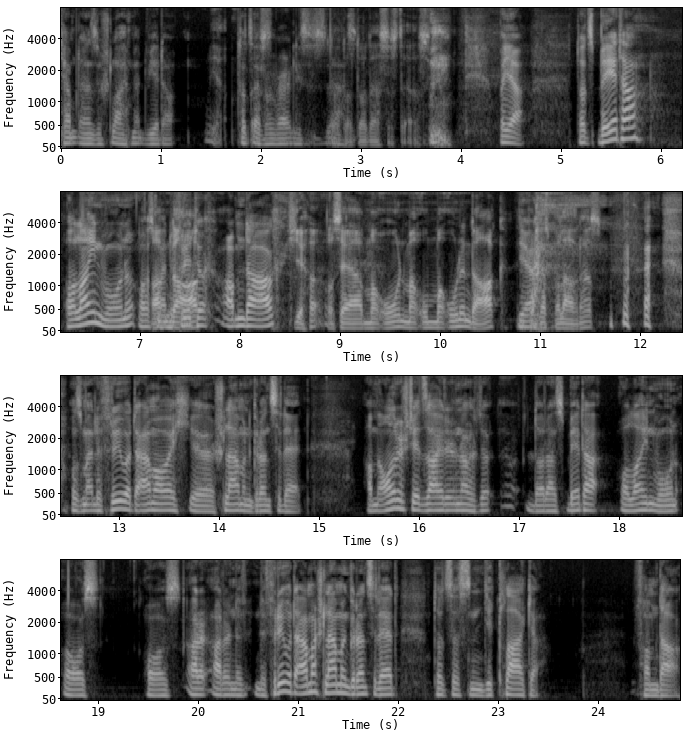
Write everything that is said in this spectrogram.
komt dan zo slag met woorden. Ja, Dat is even werkelijk. zo dat, dat. dat, dat is het. Maar ja, dat is beter allein wohnen, als Am vriend op een dag. Ja, als er maar on, maar om, maar on een dag. Ja. Dat is palabras. Als een vriend wordt allemaal echt uh, schlammen Grenze dat. Aan de andere steht sagt er noch, dat dat is beter allein wohnen, als, als, aber aber eine, eine Frau, die einmal schlammen Grenze dat, dat is een geklage vom Tag.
